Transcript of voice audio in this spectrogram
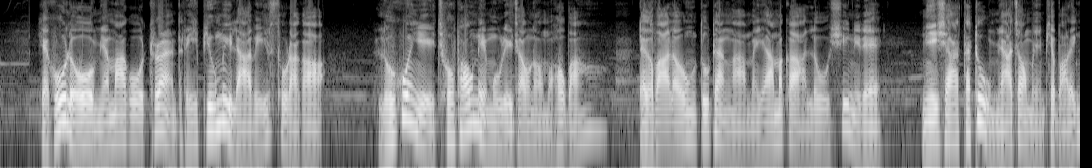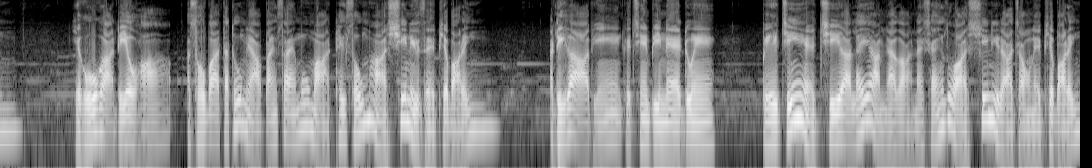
။ယခုလိုမြန်မာကို Trump တတိပြုမိလာပြီဆိုတာကလူခွင့်ရေးချိုးဖောင်းနေမှုတွေကြောင့်တော့မဟုတ်ပါ။တကဘာလုံးသူ့ထက်ငါမရမကလို့ရှိနေတဲ့မြေရှားတထုများကြောင့်ပင်ဖြစ်ပါတယ်။ယကိုးကတရုတ်ဟာအစောပါတထုများပိုင်ဆိုင်မှုမှာထိတ်ဆုံးမှရှိနေစေဖြစ်ပါတယ်။အဓိကအပြင်ကချင်ပြည်နယ်အတွင်းဘေကျင်းရဲ့ချီရလက်ရများကနှဆိုင်စွာရှိနေတာကြောင့်လည်းဖြစ်ပါတယ်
